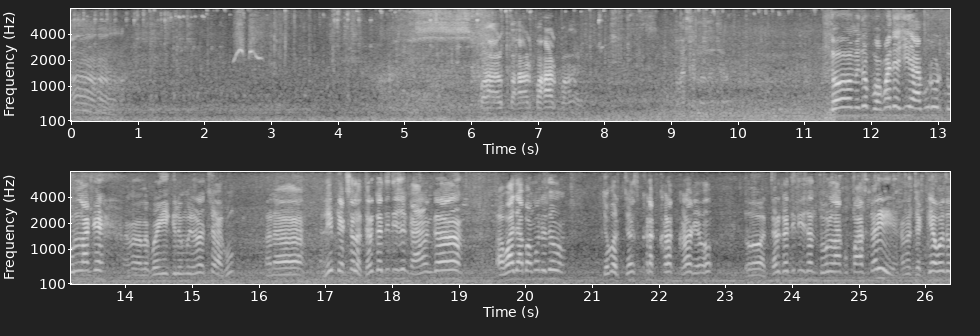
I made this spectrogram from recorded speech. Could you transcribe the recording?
આહા. પહાડ પહાડ પહાડ પહાડ પાછળનો નજારો. મિત્રો પહોંચવા દે છીએ આબુ રોડ ટોલ નાકે લગભગ એક કિલોમીટર જ છે આખું અને લિફ્ટ એક્સેલ અધર કરી દીધી છે કારણ કે અવાજ આવવામાં તો જબરજસ્ત ખડક ખડક ખડક એવો. તો અધર કરી દીધી છે ટોલ નાકું પાસ કરી. અને જગ્યા હોય તો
